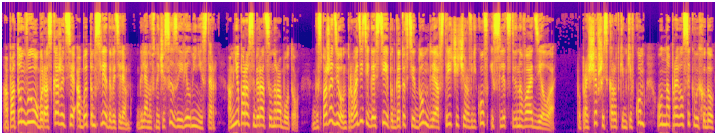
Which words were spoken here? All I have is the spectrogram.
«А потом вы оба расскажете об этом следователям», — глянув на часы, заявил министр. «А мне пора собираться на работу. «Госпожа Дион, проводите гостей и подготовьте дом для встречи червяков из следственного отдела». Попрощавшись коротким кивком, он направился к выходу,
